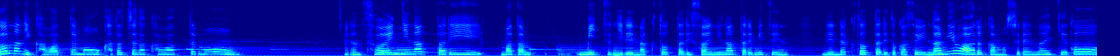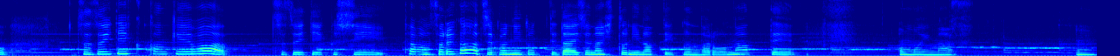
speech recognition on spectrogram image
どんなに変わっても形が変わっても疎遠になったりまた密に連絡取ったり疎遠になったり密に連絡取ったりとかそういう波はあるかもしれないけど続いていく関係は続いていくし多分それが自分にとって大事な人になっていくんだろうなって思います。うん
